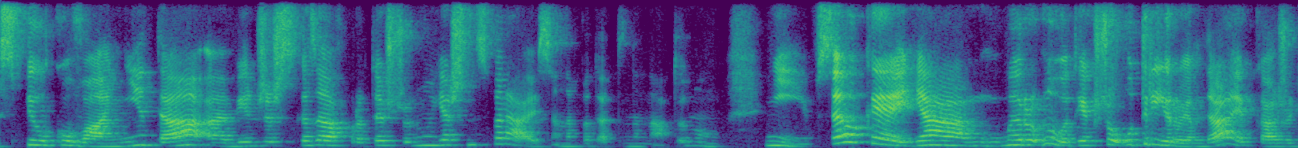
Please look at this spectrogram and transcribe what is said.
спілкуванні та він же ж сказав про те, що ну я ж не збираюся нападати на НАТО. Ну ні, все окей. Я ми ну от якщо утріруємо, да, як кажуть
